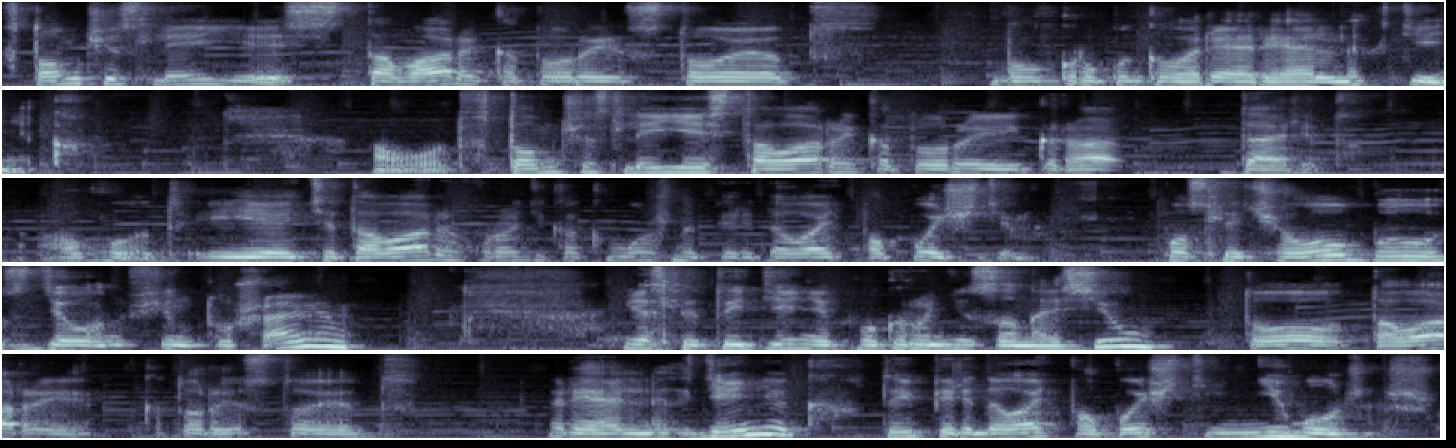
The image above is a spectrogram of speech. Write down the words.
В том числе есть товары, которые стоят ну, грубо говоря, реальных денег. Вот. В том числе есть товары, которые игра дарит. Вот. И эти товары вроде как можно передавать по почте. После чего был сделан финт ушами. Если ты денег в игру не заносил, то товары, которые стоят реальных денег, ты передавать по почте не можешь.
